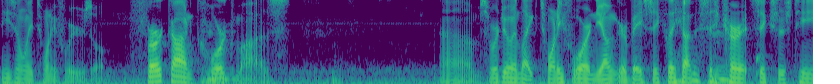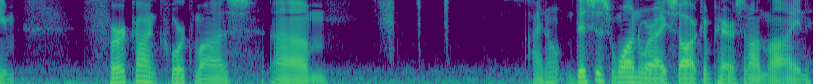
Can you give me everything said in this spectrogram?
he's only 24 years old. Furkan Korkmaz. Um, so we're doing like 24 and younger, basically, on the Mhm. current Sixers team. Furkan Korkmaz. Um, I don't. This is one where I saw a comparison online,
